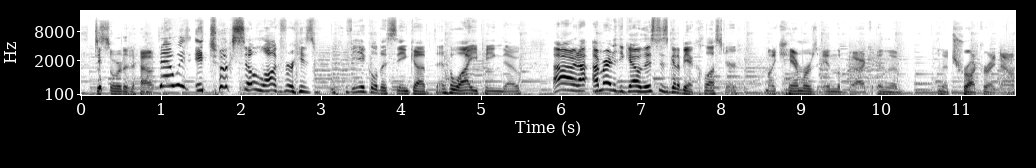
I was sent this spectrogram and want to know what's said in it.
to sort it out. That was. It took so long for his vehicle to sync up. That Hawaii ping, though. All right, I'm ready to go. This is gonna be a cluster. My camera's in the back in the in a truck right now.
